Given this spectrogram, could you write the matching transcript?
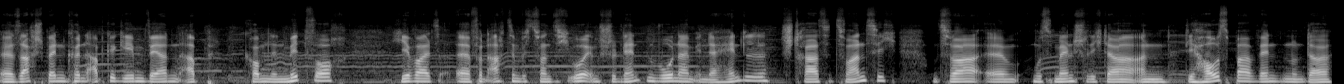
Äh, Sachspenden können abgegeben werden ab kommenden Mittwoch jeweils äh, von 18 bis 20 Uhr im Studentenwohnheim in der Händelstraße 20. Und zwar ähm, muss Mensch sich da an die Hausbar wenden und da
